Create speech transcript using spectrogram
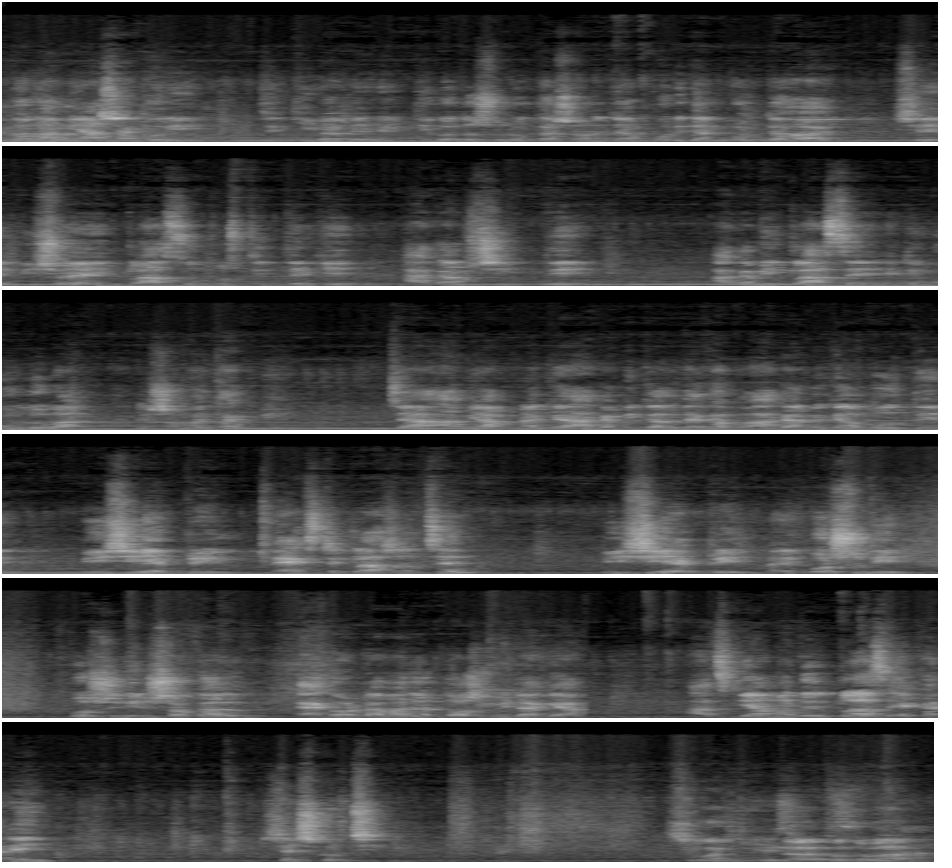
এবং আমি আশা করি যে কীভাবে ব্যক্তিগত সুরক্ষা সরঞ্জাম পরিধান করতে হয়, সেই বিষয়ে ক্লাস উপস্থিত থেকে আগাম শিখতে আগামী ক্লাসে একটি মূল্যবান একটি সময় থাকবে। যা আমি আপনাকে আগামীকাল দেখাবো। আগামীকাল বলতে বিশে এপ্রিল। নেক্সট ক্লাস হচ্ছে বিশে এপ্রিল মানে পরশুদিন। পরশুদিন পরশু দিন সকাল এগারোটা বাজার দশ মিনিট আগে আজকে আমাদের ক্লাস এখানেই শেষ করছি। ধন্যবাদ। হ্যাঁ,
